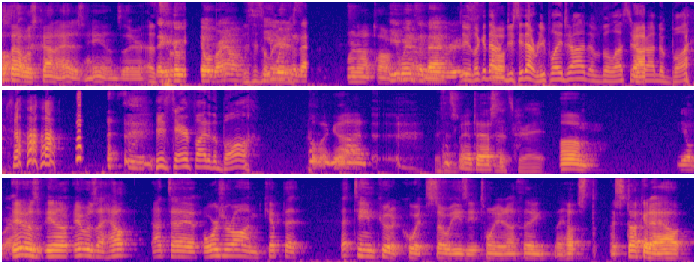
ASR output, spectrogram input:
thought that was kind of at his hands there. They can go get Bill Brown. This is He hilarious. wins them back. We're not talking. He wins about in Baton Rouge. Dude, look at that. Uh, Do you see that replay, John, of the Lester Yeah. trying to butt? He's terrified of the ball. Oh my god, This that's is fantastic. that's great. Um, Neal Brown. it was you know it was a help. I tell you, Orgeron kept that. That team could have quit so easy at twenty nothing. They they stuck it out.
